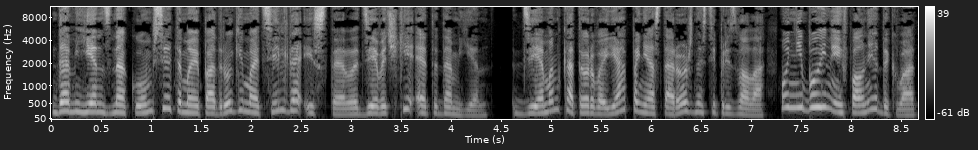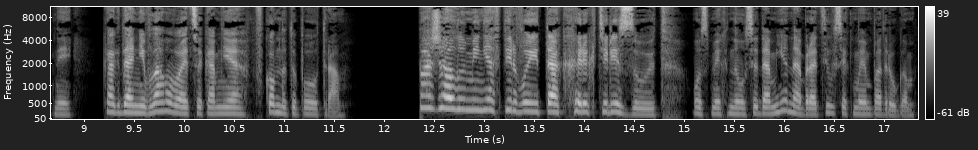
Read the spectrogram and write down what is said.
«Дамьен, знакомься, это мои подруги Матильда и Стелла. Девочки, это Дамьен. Демон, которого я по неосторожности призвала. Он не буйный и вполне адекватный, когда не вламывается ко мне в комнату по утрам». «Пожалуй, меня впервые так характеризуют», — усмехнулся Дамьен и обратился к моим подругам.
